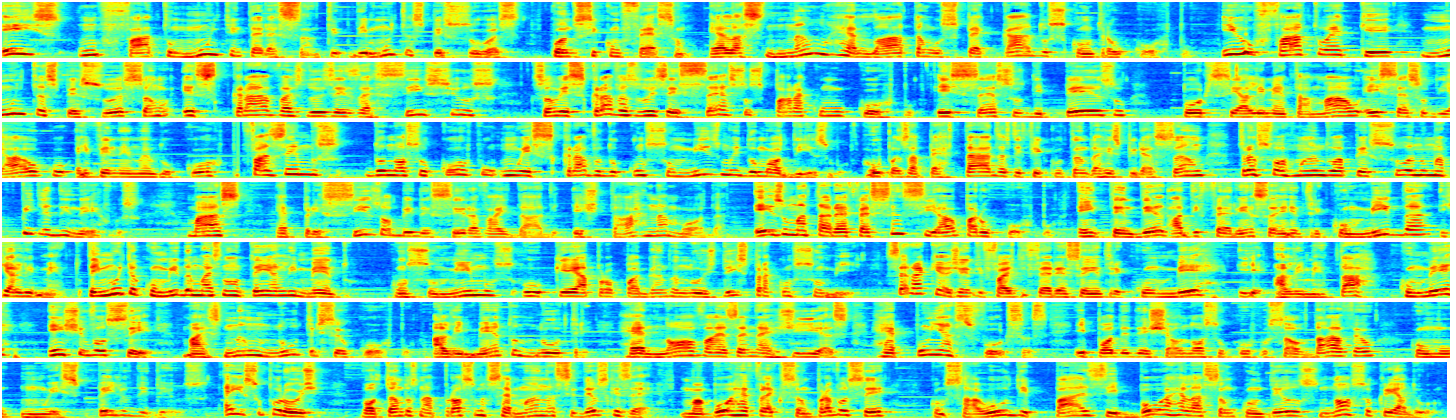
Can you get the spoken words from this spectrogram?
Eis um fato muito interessante de muitas pessoas quando se confessam, elas não relatam os pecados contra o corpo. E o fato é que muitas pessoas são escravas dos exercícios, são escravas dos excessos para com o corpo, excesso de peso, por se alimentar mal, excesso de álcool envenenando o corpo. Fazemos do nosso corpo um escravo do consumismo e do modismo. Roupas apertadas, dificultando a respiração, transformando a pessoa numa pilha de nervos. Mas é preciso obedecer à vaidade, estar na moda. Eis uma tarefa essencial para o corpo: entender a diferença entre comida e alimento. Tem muita comida, mas não tem alimento. Consumimos o que a propaganda nos diz para consumir. Será que a gente faz diferença entre comer e alimentar? Comer enche você, mas não nutre seu corpo. Alimento nutre, renova as energias, repunha as forças e pode deixar o nosso corpo saudável como um espelho de Deus. É isso por hoje. Voltamos na próxima semana, se Deus quiser. Uma boa reflexão para você, com saúde, paz e boa relação com Deus, nosso Criador.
